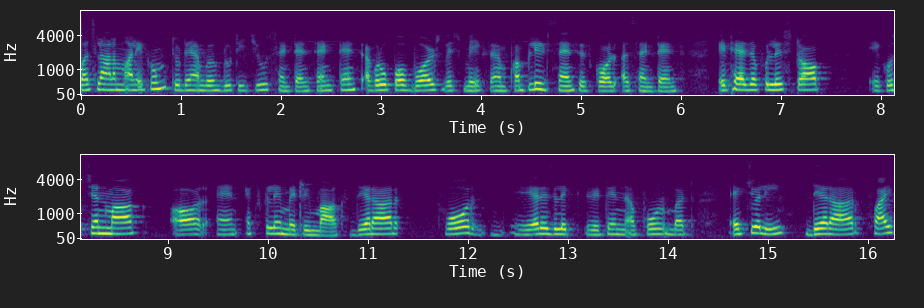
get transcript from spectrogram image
अस्सलाम वालेकुम today I am going to teach you sentence sentence a group of words which makes complete sense is called a sentence it has a full stop a question mark और an exclamatory marks there are four here is written a four but actually there are five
